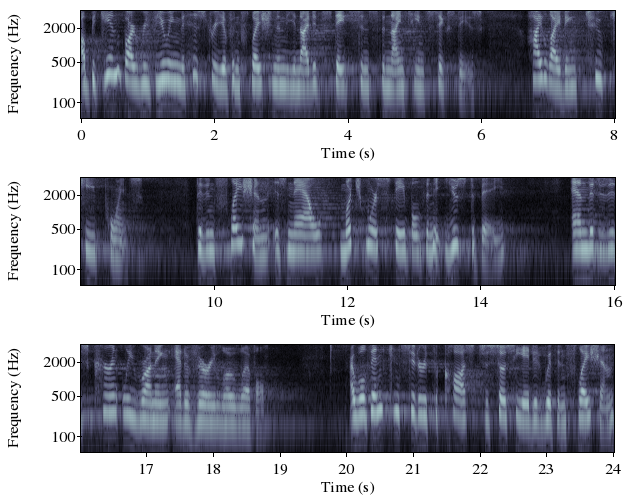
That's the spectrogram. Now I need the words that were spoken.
I'll begin by reviewing the history of inflation in the United States since the 1960s, highlighting two key points. That inflation is now much more stable than it used to be, and that it is currently running at a very low level. I will then consider the costs associated with inflation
